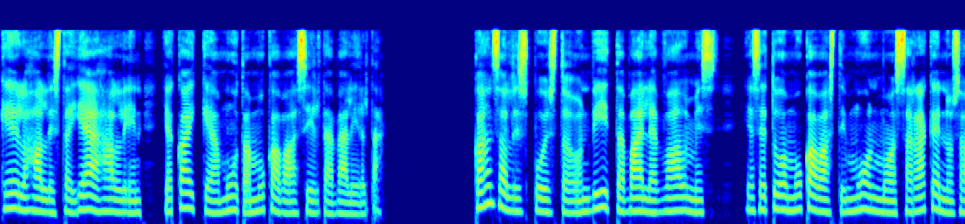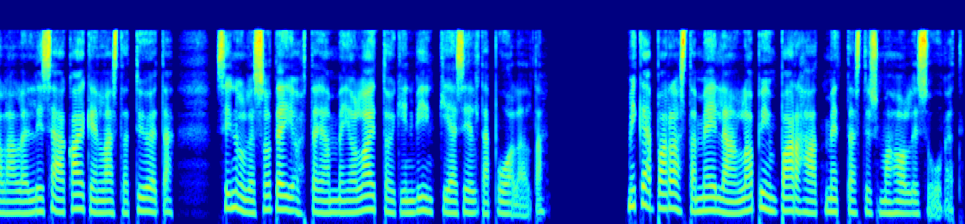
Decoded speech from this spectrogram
keilahallista jäähalliin ja kaikkea muuta mukavaa siltä väliltä. Kansallispuisto on viittä vaille valmis ja se tuo mukavasti muun muassa rakennusalalle lisää kaikenlaista työtä. Sinulle sotejohtajamme jo laittoikin vinkkiä siltä puolelta. Mikä parasta meillä on Lapin parhaat mettästysmahdollisuudet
